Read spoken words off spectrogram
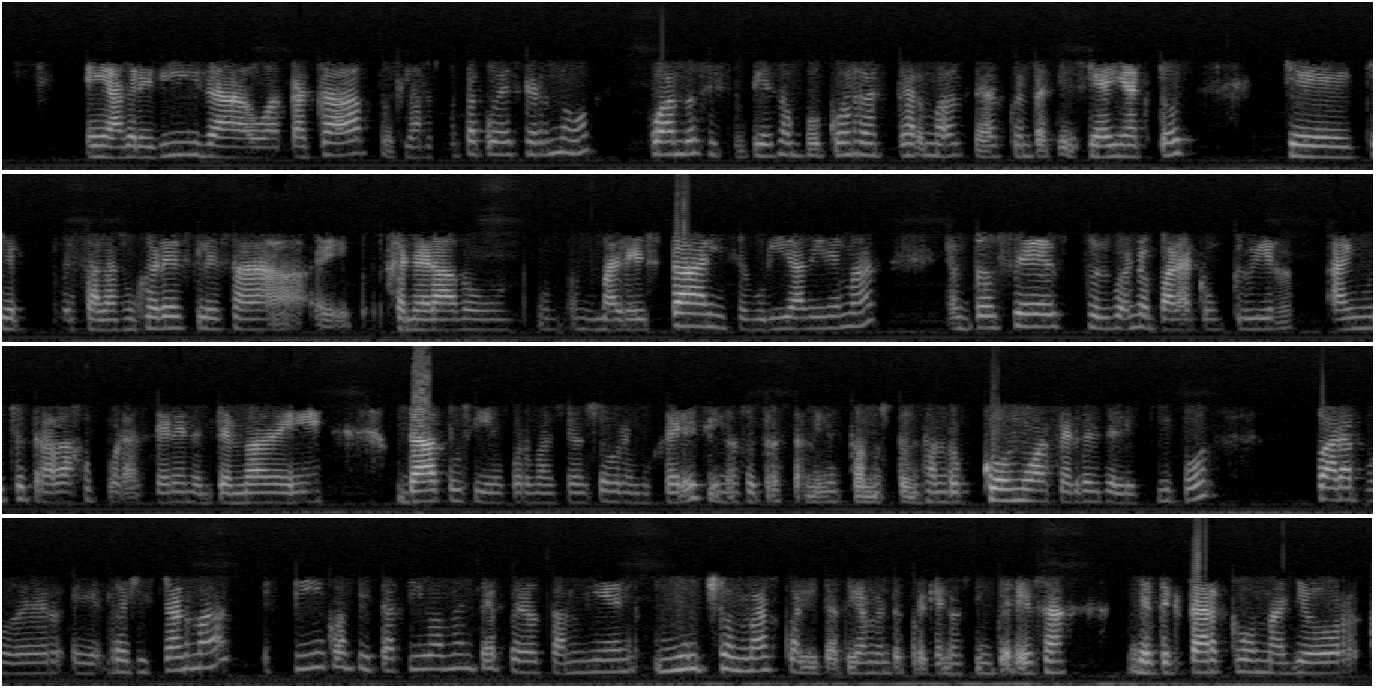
eh, agredida o atacada, pues la respuesta puede ser no. Cuando se empieza un poco a rascar más, te das cuenta que sí hay actos que, que pues a las mujeres les ha eh, generado un, malestar, inseguridad y demás. Entonces, pues bueno, para concluir, hay mucho trabajo por hacer en el tema de datos y información sobre mujeres y nosotros también estamos pensando cómo hacer desde el equipo para poder eh, registrar más, sí cuantitativamente, pero también mucho más cualitativamente porque nos interesa detectar con mayor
